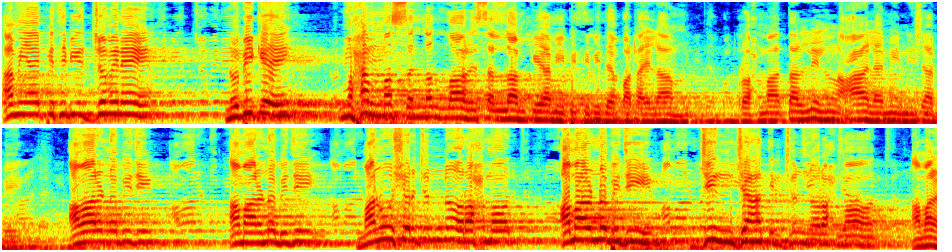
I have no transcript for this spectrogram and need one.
আমি এই পৃথিবীর জমিনে নবীকে মুহাম্মদ আলাইহি সাল্লামকে আমি পৃথিবীতে পাঠাইলাম রহমাতাল্লিল আলামিন হিসাবে। আমার নবীজি আমার নবীজি মানুষের জন্য রহমত, আমার নবীজি জিন জাতির জন্য রহমত, আমার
